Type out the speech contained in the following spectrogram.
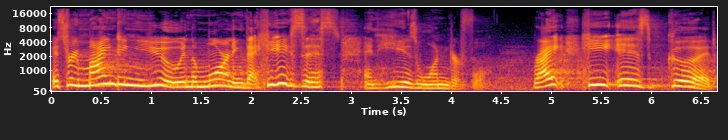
It's reminding you in the morning that He exists and He is wonderful, right? He is good.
